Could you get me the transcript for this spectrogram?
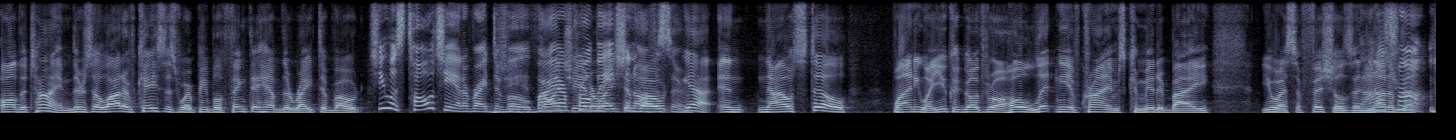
all the time. There's a lot of cases where people think they have the right to vote. She was told she had a right to She vote by her thought she had a right probation vote. officer. Yeah, and now still, well, anyway, you could go through a whole litany of crimes committed by U.S. officials, and Donald none of Trump. them,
